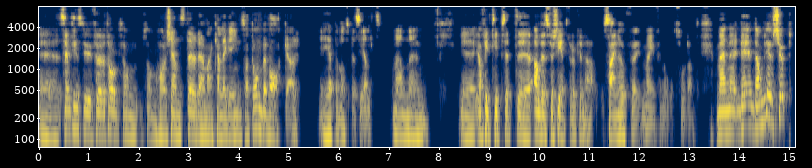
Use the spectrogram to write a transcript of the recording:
Eh, sen finns det ju företag som, som har tjänster där man kan lägga in så att de bevakar. Det heter något speciellt. Men eh, jag fick tipset alldeles för sent för att kunna signa upp för mig för något sådant. Men det, den blev köpt,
